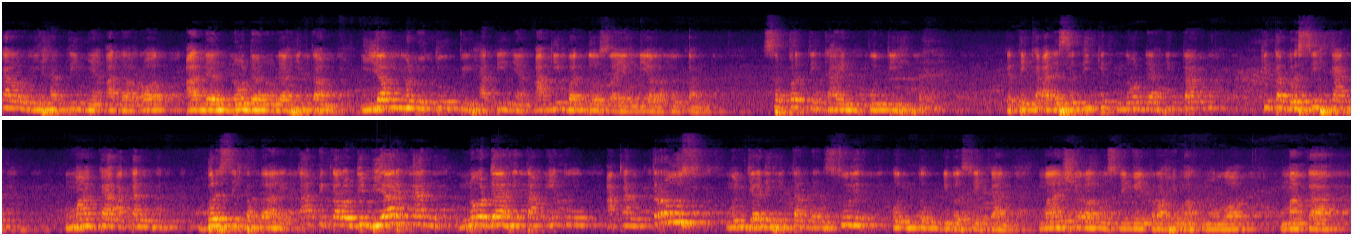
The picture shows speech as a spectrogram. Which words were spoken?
kalau di hatinya ada rot, ada noda-noda hitam yang menutupi hatinya akibat dosa yang dia lakukan. Seperti kain putih. Ketika ada sedikit noda hitam, kita bersihkan, maka akan bersih kembali. Tapi kalau dibiarkan noda hitam itu akan terus menjadi hitam dan sulit untuk dibersihkan. Masyaallah muslimin rahimakumullah, maka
